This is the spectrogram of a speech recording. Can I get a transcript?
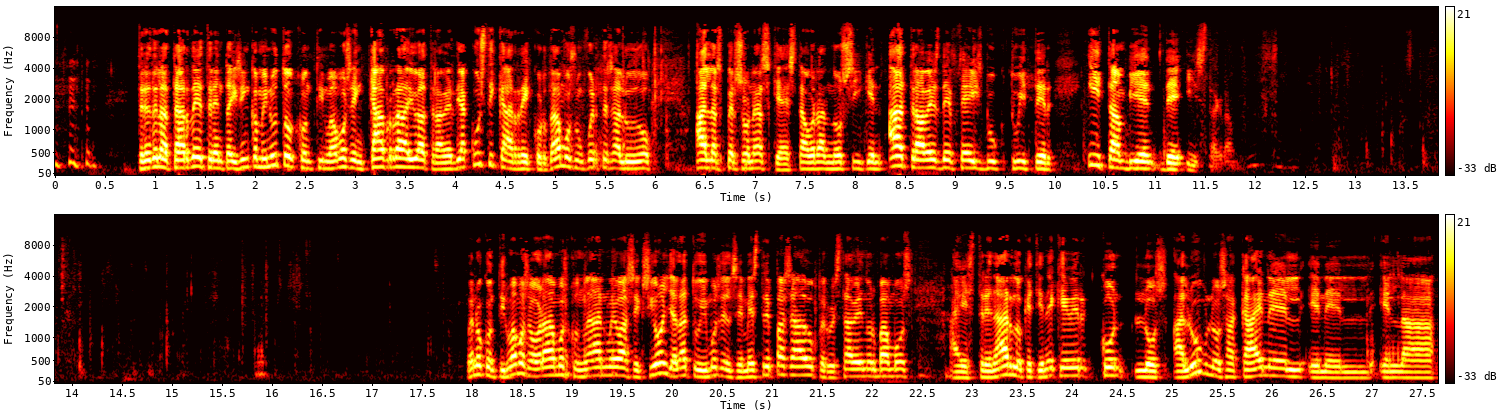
3 de la tarde, 35 minutos. Continuamos en Cap Radio a través de Acústica. Recordamos un fuerte saludo a las personas que a esta hora nos siguen a través de Facebook, Twitter y también de Instagram. Bueno, continuamos, ahora vamos con una nueva sección, ya la tuvimos el semestre pasado, pero esta vez nos vamos a estrenar lo que tiene que ver con los alumnos acá en el, en el, en la,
